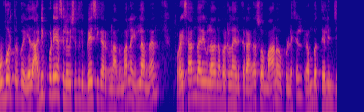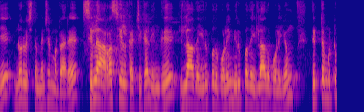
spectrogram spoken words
ஒவ்வொருத்தருக்கும் எது அடிப்படையாக சில விஷயத்துக்கு பேசிக்காக இருக்கணும் அந்த மாதிரிலாம் இல்லாமல் துறை சார்ந்த அறிவு இல்லாத நபர்கள்லாம் இருக்கிறாங்க. ஸோ மாணவ பிள்ளைகள் ரொம்ப தெளிஞ்சு இன்னொரு விஷயத்த மென்ஷன் பண்ணுறாரு சில அரசியல் கட்சிகள் இங்கு இல்லாத இருப்பது போலையும் இருப்பது இல்லாத போலையும் திட்டமிட்டு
